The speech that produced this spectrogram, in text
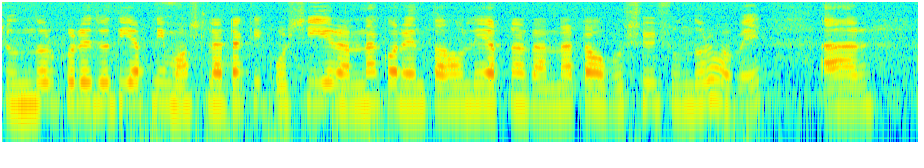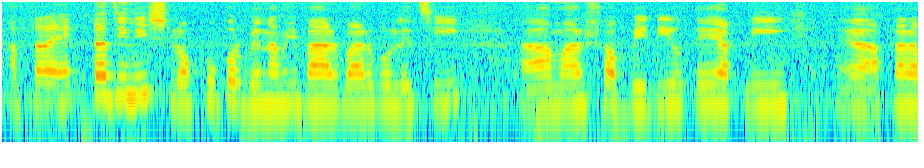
সুন্দর করে যদি আপনি মশলাটাকে কষিয়ে রান্না করেন, তাহলে আপনার রান্নাটা অবশ্যই সুন্দর হবে। আর আপনারা একটা জিনিস লক্ষ্য করবেন, আমি বারবার বলেছি, আমার সব ভিডিওতে আপনি আপনারা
